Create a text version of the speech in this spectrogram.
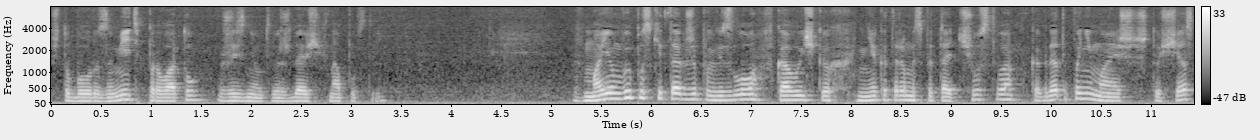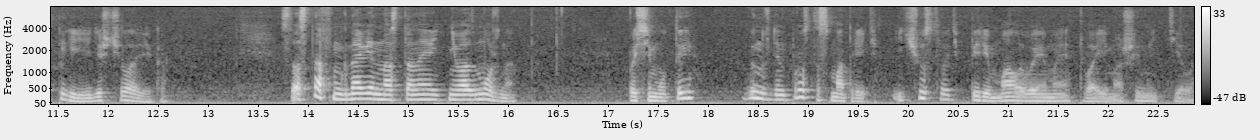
чтобы уразуметь правоту жизнеутверждающих напутствий. В моем выпуске также повезло, в кавычках, некоторым испытать чувство, когда ты понимаешь, что сейчас переедешь человека. Состав мгновенно остановить невозможно. Посему ты, вынужден просто смотреть и чувствовать перемалываемое твоей машиной тело.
